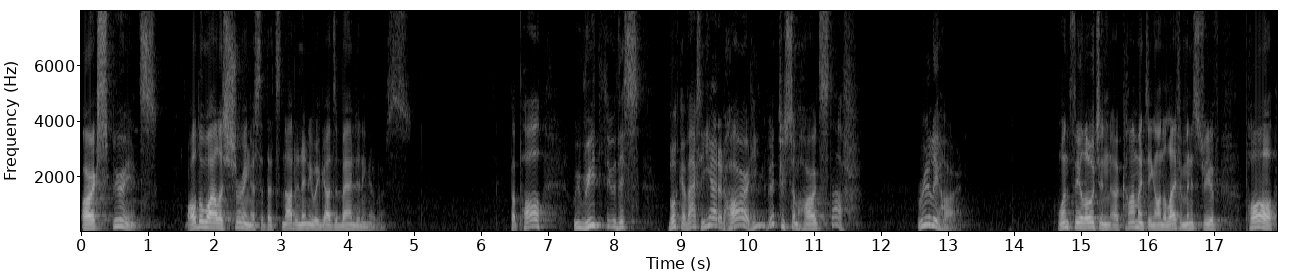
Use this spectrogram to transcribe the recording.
our experience, all the while assuring us that that's not in any way God's abandoning of us. But Paul, we read through this book of Acts, he had it hard. He went through some hard stuff, really hard. One theologian uh, commenting on the life and ministry of Paul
